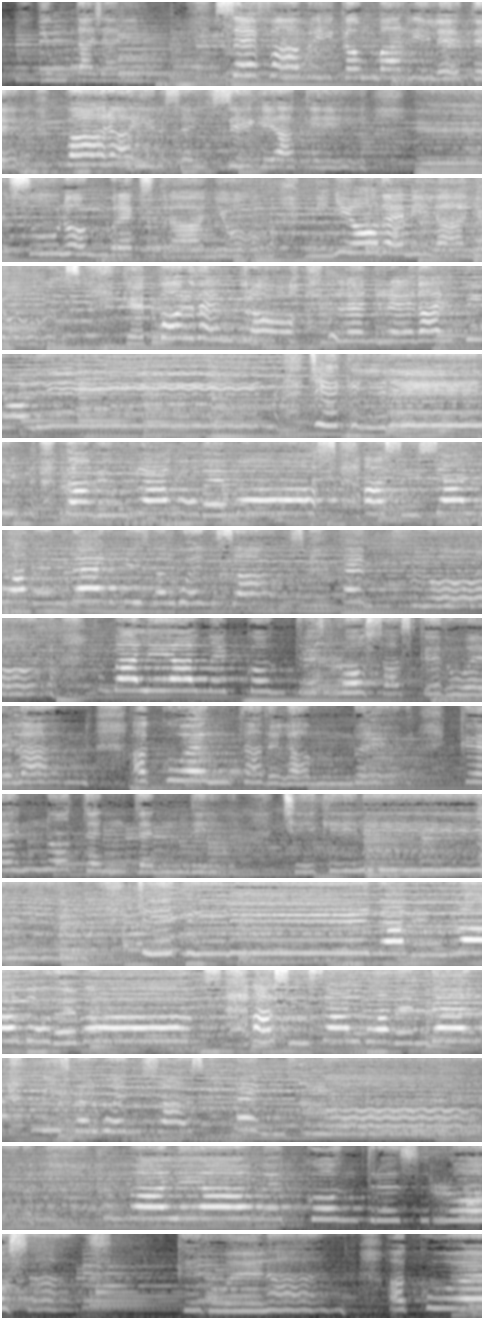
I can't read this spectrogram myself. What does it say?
y un tallarín. Se fabrica un barrilete para irse y sigue aquí. Es un hombre extraño, niño de mil años, que por dentro le enreda el violín. Chiquilín, rosas que duelan a cuenta del hambre que no te entendí, chiquilín. Rosas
